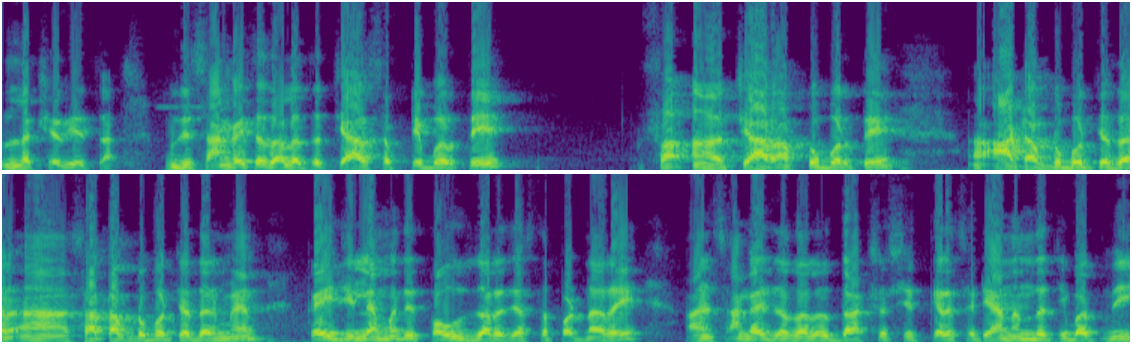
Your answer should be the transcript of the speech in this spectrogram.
लक्षात घ्यायचा. म्हणजे सांगायचं झालं तर चार सप्टेंबर ते सा चार ऑक्टोबर ते आठ ऑक्टोबरच्या दर सात ऑक्टोबरच्या दरम्यान काही जिल्ह्यामध्ये पाऊस जरा जास्त पडणार आहे. आणि सांगायचं झालं द्राक्ष शेतकऱ्यासाठी आनंदाची बातमी.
